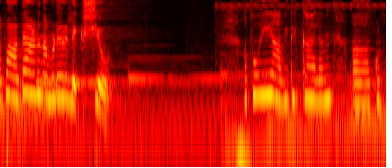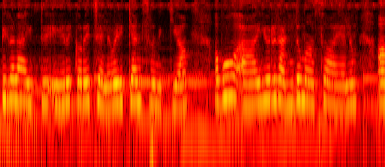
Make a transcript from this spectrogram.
അപ്പോൾ അതാണ് നമ്മുടെ ഒരു ലക്ഷ്യവും. അപ്പോൾ ഈ അവധിക്കാലം കുട്ടികളായിട്ട് ഏറെക്കുറെ ചെലവഴിക്കാൻ ശ്രമിക്കുക. അപ്പോൾ ഈ ഒരു രണ്ട് മാസം ആയാലും ആ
